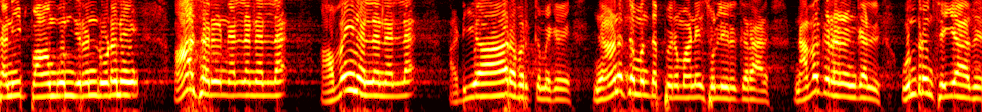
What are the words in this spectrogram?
சனி பாம்பும் இரண்டுடனே ஆசரு நல்ல நல்ல அவை நல்ல நல்ல அடியார் அவருக்கு மிக. ஞானசம்பந்த பெருமானை சொல்லியிருக்கிறார் நவகிரகங்கள் ஒன்றும் செய்யாது.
